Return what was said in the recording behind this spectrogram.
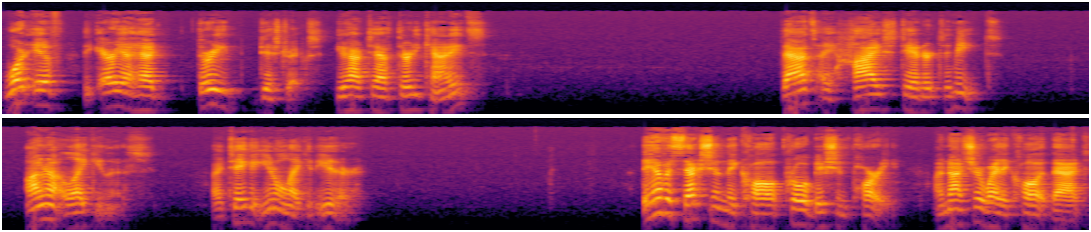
What if the area had 30 districts? You have to have 30 candidates? That's a high standard to meet. I'm not liking this. I take it you don't like it either. They have a section they call Prohibition Party. I'm not sure why they call it that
